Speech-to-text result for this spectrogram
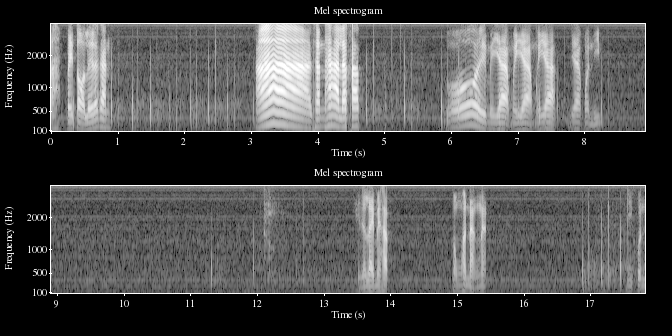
อะไปต่อเลยแล้วกัน อ่า ชั้นห้าแล้วครับ โอ้ย ไม่ยากไม่ยากไม่ยาก ยากกว่านี้ เห็นอะไรไหมครับ ตรงผนังน่ะ มีคนเ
